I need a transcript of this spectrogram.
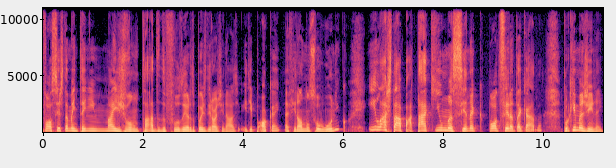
vocês também têm mais vontade de foder depois de ir ao ginásio? E tipo, ok, afinal não sou o único. E lá está, pá, está aqui uma cena que pode ser atacada. Porque imaginem,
